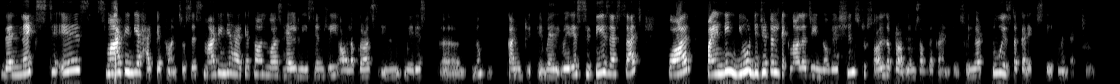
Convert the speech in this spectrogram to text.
Then next is Smart India Hackathon. So, so Smart India Hackathon was held recently all across in various uh, you know country, various cities as such for finding new digital technology innovations to solve the problems of the country. So here 2 is the correct statement actually.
